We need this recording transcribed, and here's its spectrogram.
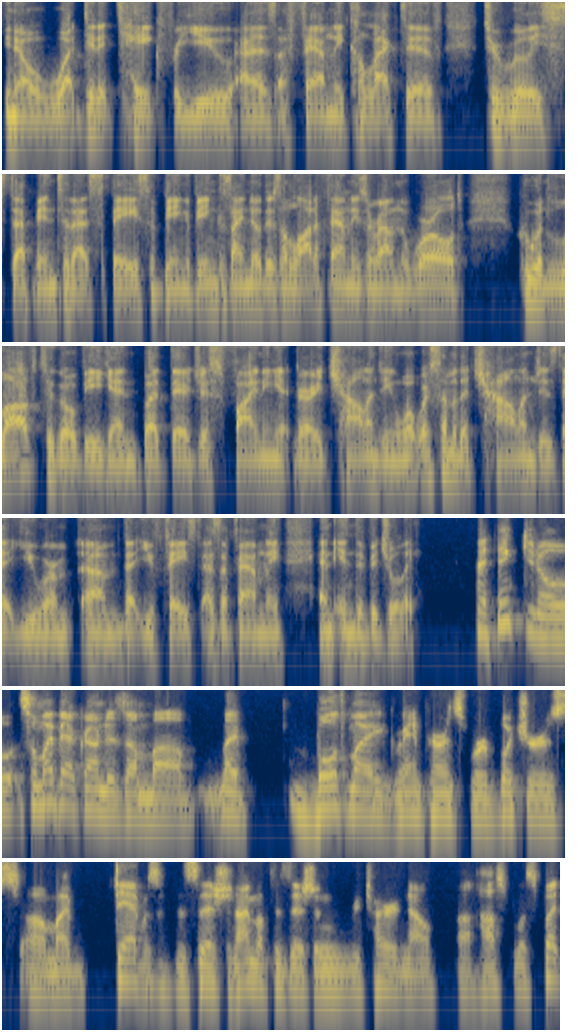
you know what did it take for you as a family collective to really step into that space of being a vegan because i know there's a lot of families around the world who would love to go vegan but they're just finding it very challenging what were some of the challenges that you were um, that you faced as a family and individually i think you know so my background is um uh, my both my grandparents were butchers uh, my dad was a physician i'm a physician retired now uh, hospitalist but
